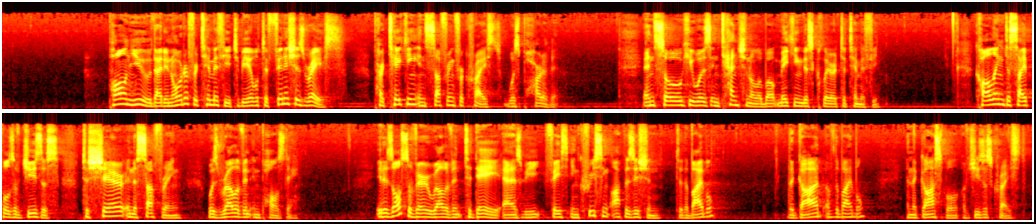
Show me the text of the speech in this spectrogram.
Paul knew that in order for Timothy to be able to finish his race, partaking in suffering for Christ was part of it. And so he was intentional about making this clear to Timothy. Calling disciples of Jesus to share in the suffering was relevant in Paul's day. It is also very relevant today as we face increasing opposition to the Bible, the God of the Bible, and the gospel of Jesus Christ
